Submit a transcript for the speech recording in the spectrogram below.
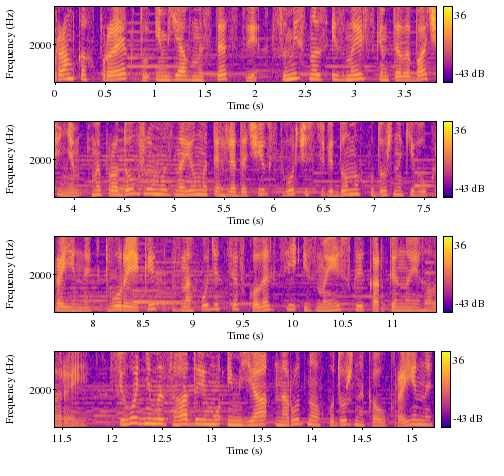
рамках проекту Ім'я в мистецтві сумісно з ізмаїльським телебаченням ми продовжуємо знайомити глядачів з творчістю відомих художників України, твори яких знаходяться в колекції Ізмаїльської картинної галереї. Сьогодні ми згадуємо ім'я народного художника України,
